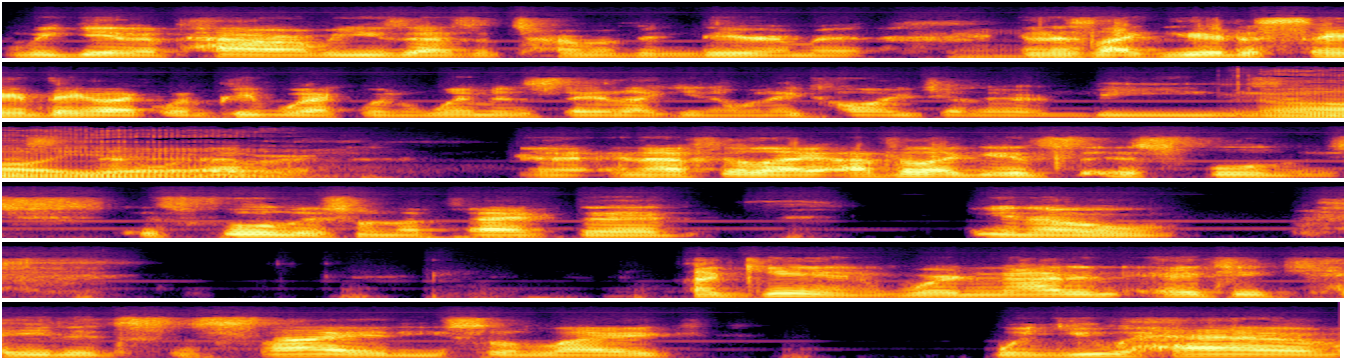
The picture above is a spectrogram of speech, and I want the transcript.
and we gave it power. We use it as a term of endearment, Mm. and it's like you're the same thing. Like when people, like when women say, like you know, when they call each other bees. Oh this and that, yeah. whatever. Yeah, and I feel like I feel like it's it's foolish. It's foolish on the fact that you know, again, we're not an educated society. So like when you have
